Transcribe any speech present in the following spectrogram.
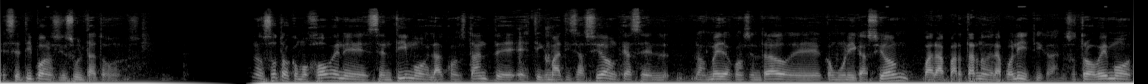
ese tipo nos insulta a todos. Nosotros como jóvenes sentimos la constante estigmatización que hacen los medios concentrados de comunicación para apartarnos de la política. Nosotros vemos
